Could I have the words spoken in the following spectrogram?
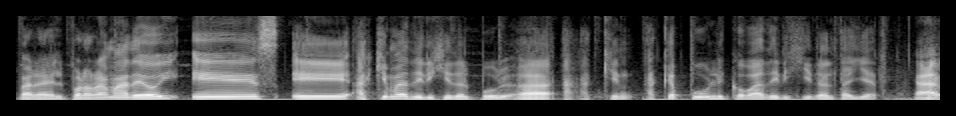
para el programa de hoy es eh, ¿a quién va dirigido el a, a, quién, a qué público va dirigido el taller? Ah,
